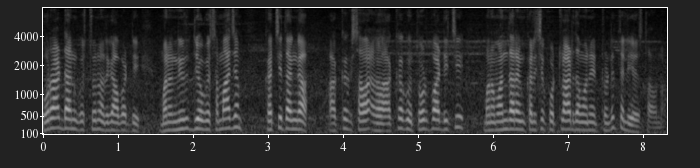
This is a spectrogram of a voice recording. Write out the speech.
పోరాడడానికి వస్తున్నారు కాబట్టి మన నిరుద్యోగ సమాజం ఖచ్చితంగా అక్కకు సవా- అక్కకు తోడ్పాటిచ్చి మనమందరం కలిసి కొట్లాడదాం అనేటువంటి తెలియజేస్తా ఉన్నాం.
